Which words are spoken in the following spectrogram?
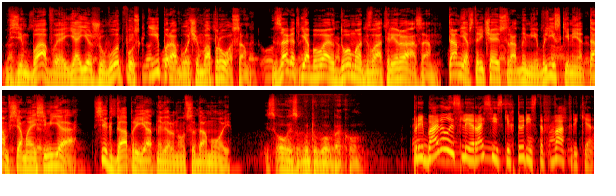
В Зимбабве я езжу в отпуск и по рабочим вопросам. За год я бываю дома два-три раза. Там я встречаюсь с родными и близкими, там вся моя семья. Всегда приятно вернуться домой. Прибавилось ли российских туристов в Африке?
